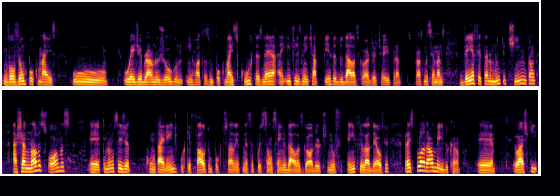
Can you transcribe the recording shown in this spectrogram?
envolver um pouco mais o, o AJ Brown no jogo em rotas um pouco mais curtas, né? Infelizmente a perda do Dallas Goddard aí para as próximas semanas vem afetando muito o time, então achar novas formas é, que não seja com o Tyrande, porque falta um pouco de talento nessa posição sem o Dallas Goddard no, em Filadélfia, para explorar o meio do campo. É, eu acho que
